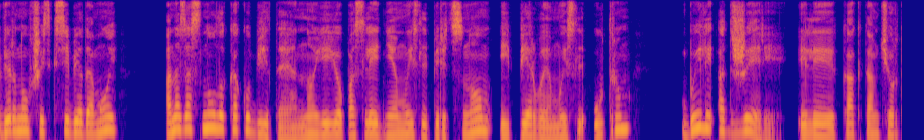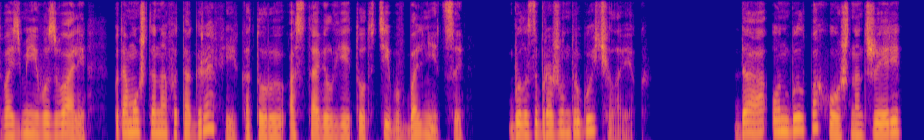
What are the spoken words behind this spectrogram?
Вернувшись к себе домой, она заснула как убитая, но ее последняя мысль перед сном и первая мысль утром были от Джерри, или как там, черт возьми, его звали, потому что на фотографии, которую оставил ей тот тип в больнице, был изображен другой человек. Да, он был похож на Джерри,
